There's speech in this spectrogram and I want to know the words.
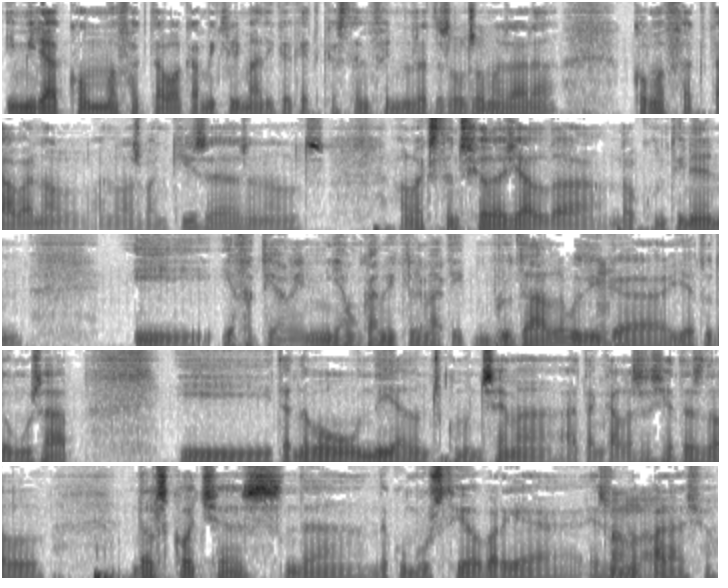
i mirar com afectava el canvi climàtic aquest que estem fent nosaltres els homes ara, com afectava en, el, en les banquises, en, els, en l'extensió de gel de, del continent i, i efectivament hi ha un canvi climàtic brutal, vull dir que mm. ja tothom ho sap i tant de bo un dia doncs, comencem a, a tancar les aixetes del, dels cotxes de, de combustió perquè és un no parar això.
